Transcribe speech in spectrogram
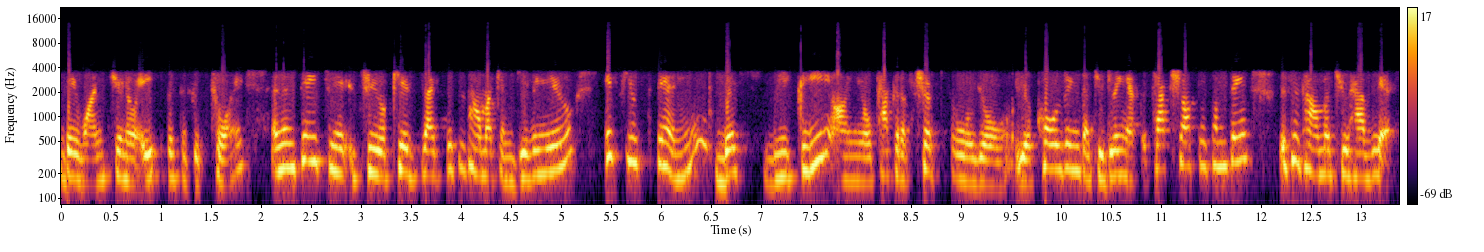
they want, you know, a specific toy. And then say to, to your kids, like, this is how much I'm giving you. If you spend this weekly on your packet of chips or your, your cold drink that you're doing at the tuck shop or something, this is how much you have left.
